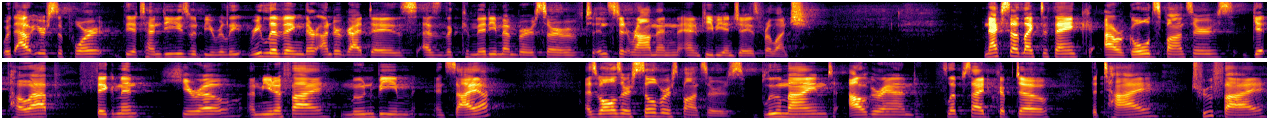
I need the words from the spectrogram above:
Without your support, the attendees would be reliving their undergrad days as the committee members served instant ramen and PB&Js for lunch. Next, I'd like to thank our gold sponsors, GitPOAP, Figment, Hiro, Immunefi, Moonbeam, and Saya, as well as our silver sponsors, Bluemind, Algorand, Flipside Crypto, The TIE, TrueFi,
